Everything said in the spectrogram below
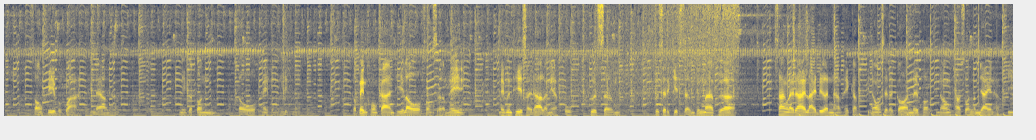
2 ปีกว่าที่แล้วนะครับ นี่ก็ต้นโตให้ผลผลิตนะก็เป็นโครงการที่เราส่งเสริมให้ในพื้นที่สายดาวแล้วเนี่ยปลูก พืชเสริมพืชเศรษฐกิจเสริมขึ้นมาเพื่อสร้างรายได้รายเดือนนะครับ ให้กับพี่น้องเกษตรกรโดยเฉพาะพี่น้องชาวสวนลำไยนะครับที่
